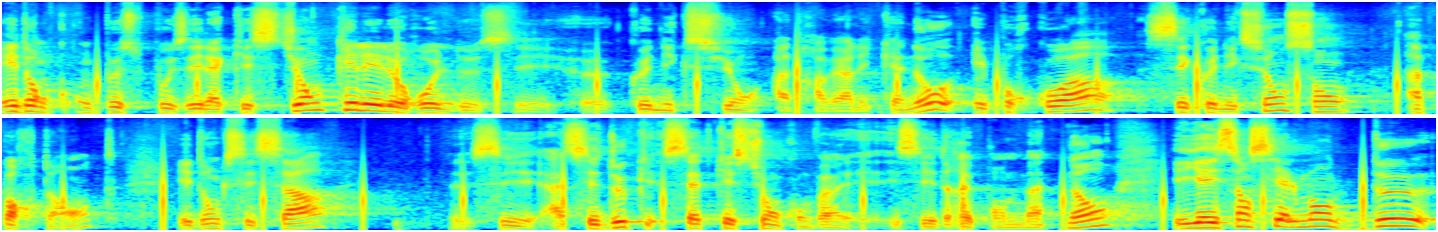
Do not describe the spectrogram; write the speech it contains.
Et donc, on peut se poser la question, quel est le rôle de ces euh, connexions à travers les canaux et pourquoi ces connexions sont importantes? Et donc, c'est ça c'est à ces deux, cette question qu'on va essayer de répondre maintenant. Et il y a essentiellement deux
